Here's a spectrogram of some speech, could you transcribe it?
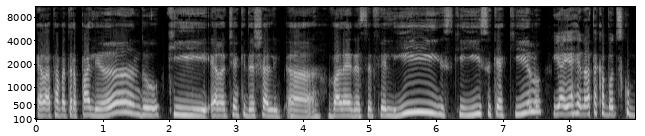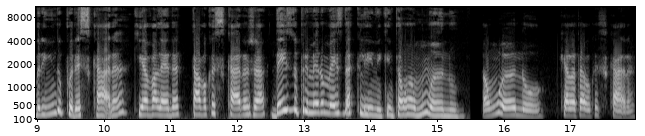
ela estava atrapalhando, que ela tinha que deixar a Valéria ser feliz, que isso, que aquilo. E aí a Renata acabou descobrindo por esse cara que a Valéria estava com esse cara já desde o primeiro mês da clínica, então há um ano. Há um ano que ela estava com esse cara.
